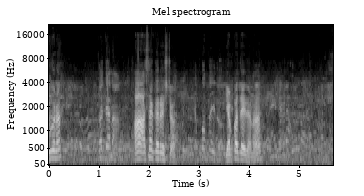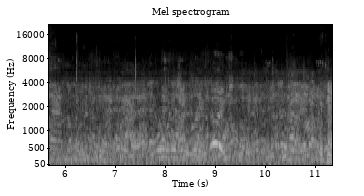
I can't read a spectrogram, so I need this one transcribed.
ಇವನ? ಹಾ ಹಸಕರು ಎಷ್ಟು? ಎಪ್ಪತ್ತೈದು. ಎಷ್ಟನ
